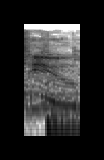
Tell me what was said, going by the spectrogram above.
two.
